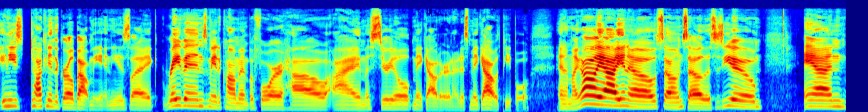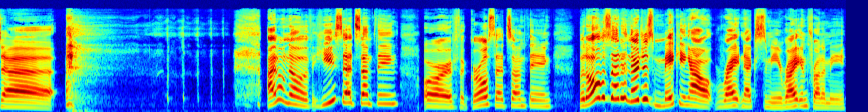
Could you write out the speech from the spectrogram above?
and he's talking to the girl about me and he's like ravens made a comment before how i'm a serial make outer and i just make out with people. And i'm like oh yeah you know so and so this is you. And uh I don't know if he said something or if the girl said something, but all of a sudden they're just making out right next to me, right in front of me.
